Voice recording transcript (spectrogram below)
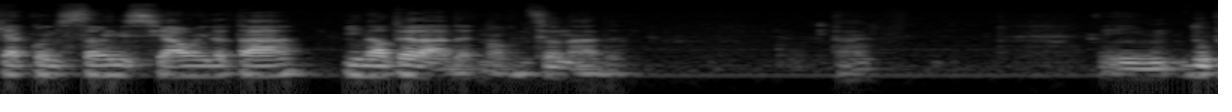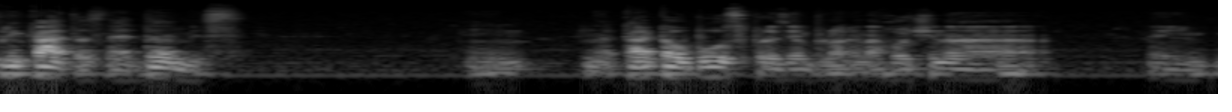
que a condição inicial ainda está inalterada, não aconteceu nada. Tá? Em duplicatas, né? Dummies. Em, na carta ao bolso, por exemplo, na rotina em,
